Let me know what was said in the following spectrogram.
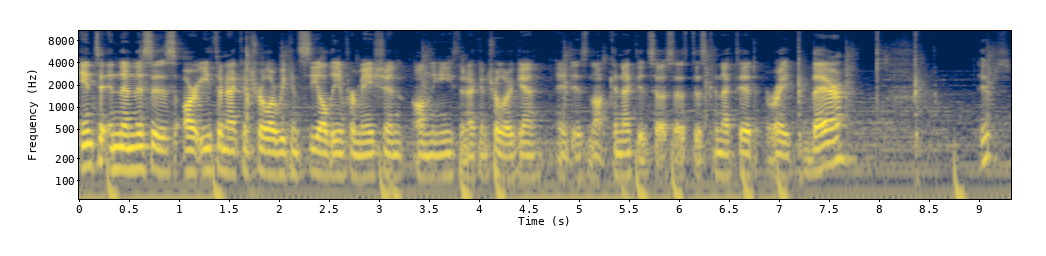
Into, and then this is our ethernet controller we can see all the information on the ethernet controller again it is not connected so it says disconnected right there oops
